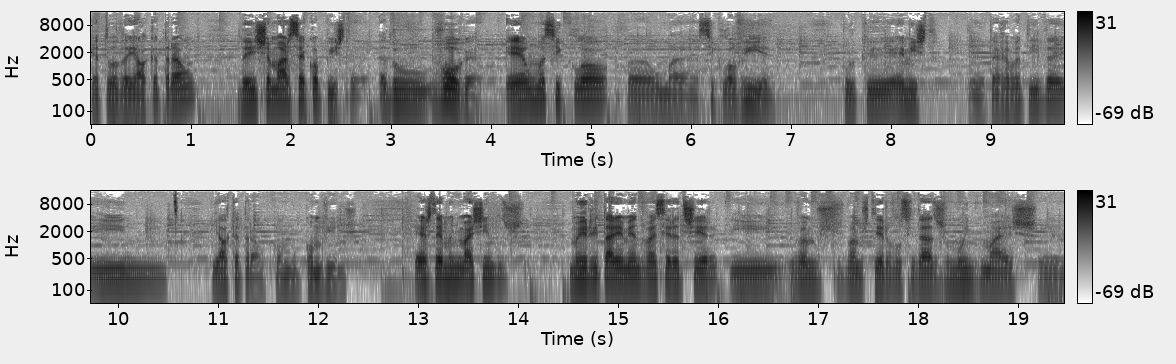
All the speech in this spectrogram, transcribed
é toda em Alcatrão, daí chamar-se ecopista. A do Voga é uma, ciclo, ah, uma ciclovia, porque é misto, é terra batida e, e alcatrão, como, como vimos. Esta é muito mais simples, maioritariamente vai ser a descer e vamos, vamos ter velocidades muito mais uh,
